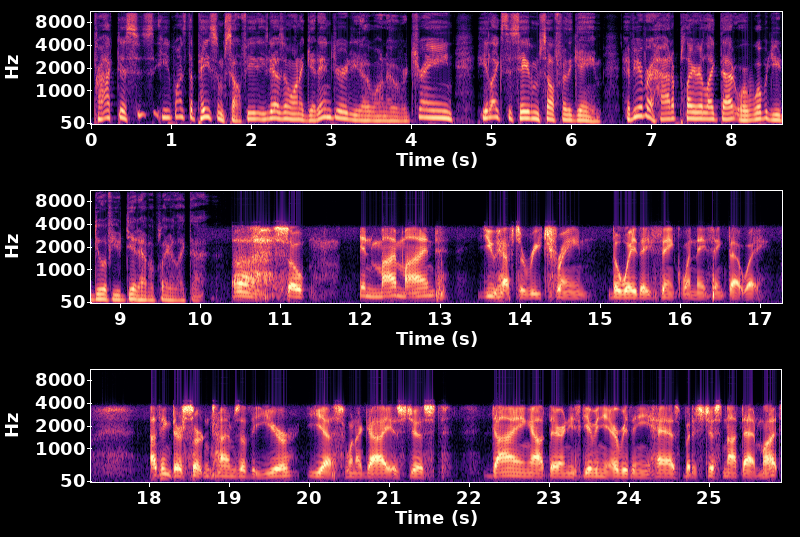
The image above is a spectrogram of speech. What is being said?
practices. He wants to pace himself. He, he doesn't want to get injured. He doesn't want to overtrain. He likes to save himself for the game. Have you ever had a player like that? Or what would you do if you did have a player like that? Uh, so, in my mind, you have to retrain the way they think when they think that way. I think there's certain times of the year, yes, when a guy is just dying out there and he's giving you everything he has, but it's just not that much,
